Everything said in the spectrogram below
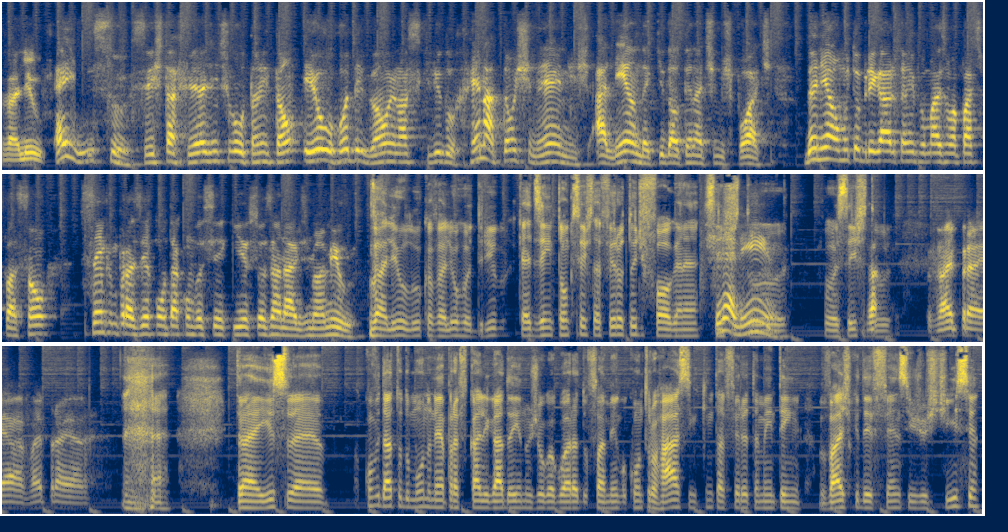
Valeu! É isso. Sexta-feira a gente voltando então. Eu, o Rodrigão e o nosso querido Renatão Ximenes, a lenda aqui do Alternativo Esporte. Daniel, muito obrigado também por mais uma participação. Sempre um prazer contar com você aqui e suas análises, meu amigo. Valeu, Luca, valeu, Rodrigo. Quer dizer então que sexta-feira eu tô de folga, né? Chinelinho. Pô, sextou. Vai pra lá, vai pra lá. então é isso, é convidar todo mundo, né, para ficar ligado aí no jogo agora do Flamengo contra o Racing. Quinta-feira também tem Vasco, Defensa e Justiça.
